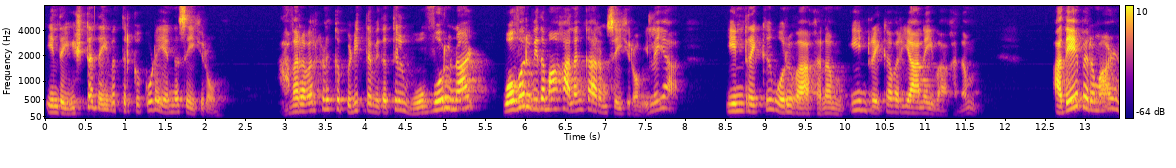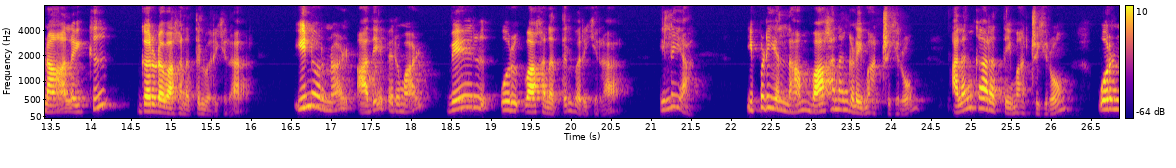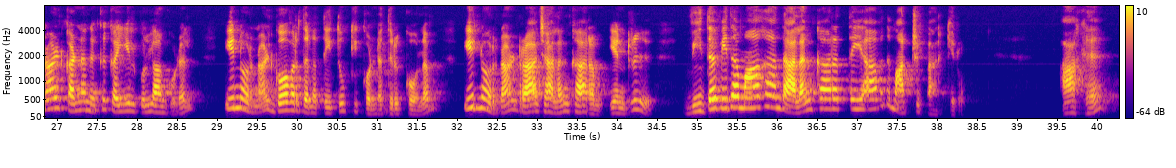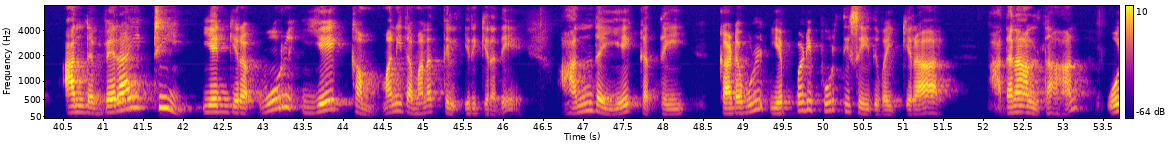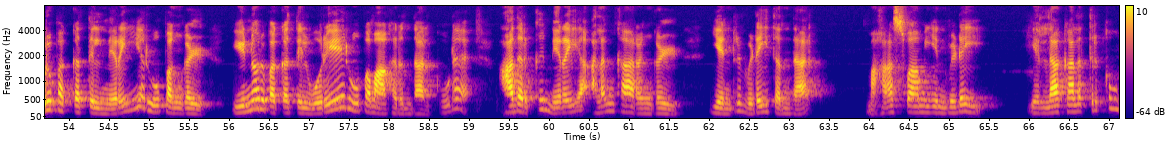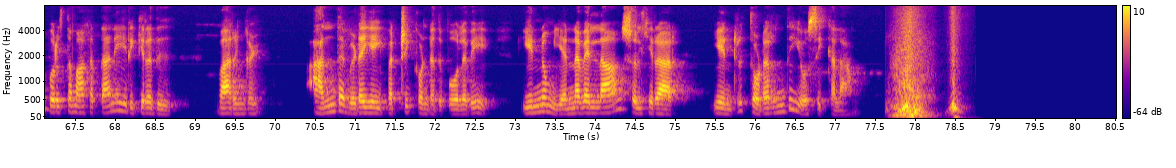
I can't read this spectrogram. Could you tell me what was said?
இந்த இஷ்ட தெய்வத்திற்கு கூட என்ன செய்கிறோம்? அவரவர்களுக்கு பிடித்த விதத்தில் ஒவ்வொரு நாள் ஒவ்வொரு விதமாக அலங்காரம் செய்கிறோம் இல்லையா? இன்றைக்கு ஒரு வாகனம் இன்றைக்கு அவர் யானை வாகனம். அதே பெருமாள் நாளைக்கு கருட வாகனத்தில் வருகிறார். இன்னொரு நாள் அதே பெருமாள் வேறு ஒரு வாகனத்தில் வருகிறார் இல்லையா? இப்படியெல்லாம் வாகனங்களை மாற்றுகிறோம் அலங்காரத்தை மாற்றுகிறோம். ஒரு நாள் கண்ணனுக்கு கையில் புல்லாங்குழல் இன்னொரு நாள் கோவர்தனத்தை தூக்கி கொண்ட திருக்கோலம் இன்னொரு நாள் ராஜ அலங்காரம் என்று விதவிதமாக அந்த அலங்காரத்தையாவது மாற்றி பார்க்கிறோம். ஆக அந்த வெரைட்டி என்கிற ஒரு ஏக்கம் மனித மனத்தில் இருக்கிறதே அந்த ஏக்கத்தை கடவுள் எப்படி பூர்த்தி செய்து வைக்கிறார்? அதனால்தான் ஒரு பக்கத்தில் நிறைய ரூபங்கள் இன்னொரு பக்கத்தில் ஒரே ரூபமாக இருந்தால் கூட அதற்கு நிறைய அலங்காரங்கள் என்று விடை தந்தார். மகாஸ்வாமியின் விடை எல்லா காலத்திற்கும் பொருத்தமாகத்தானே இருக்கிறது. வாருங்கள் அந்த விடையை பற்றி கொண்டது போலவே இன்னும் என்னவெல்லாம் சொல்கிறார் என்று தொடர்ந்து யோசிக்கலாம்.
